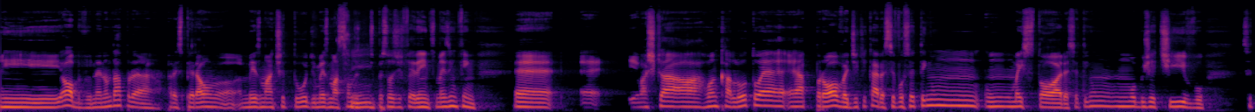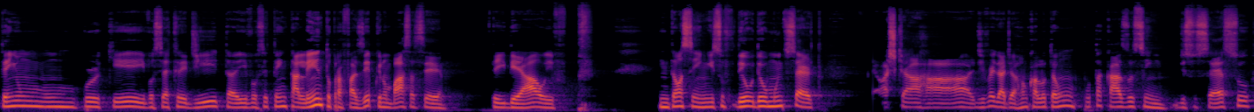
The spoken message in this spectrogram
E óbvio, né, não dá para esperar a mesma atitude, a mesma ação de, de, pessoas diferentes, mas enfim, é, é, eu acho que a Juan Caloto é, é, a prova de que, cara, se você tem um, uma história, você tem um, objetivo, você tem um, um, porquê e você acredita e você tem talento para fazer, porque não basta ser ter ideal e então assim isso deu deu muito certo. Eu acho que a, a de verdade a Juan Caloto é um puta caso assim de sucesso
